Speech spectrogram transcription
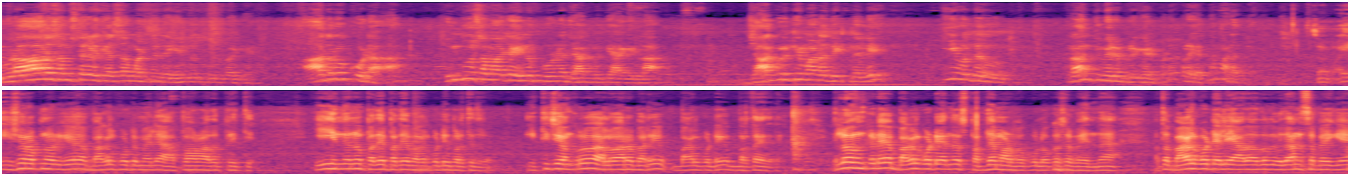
ನೂರಾರು ಸಂಸ್ಥೆಗಳು ಕೆಲಸ ಮಾಡ್ತಿದೆ ಹಿಂದುತ್ವದ ಬಗ್ಗೆ. ಆದರೂ ಕೂಡ ಹಿಂದೂ ಸಮಾಜ ಇನ್ನೂ ಪೂರ್ಣ ಜಾಗೃತಿ ಆಗಿಲ್ಲ. ಜಾಗೃತಿ ಮಾಡೋ ದಿಕ್ಕಿನಲ್ಲಿ ಈ ಒಂದು ಕ್ರಾಂತಿವೀರ ಬ್ರಿಗೇಡ್ ಕೂಡ ಪ್ರಯತ್ನ ಮಾಡುತ್ತೆ. ಸೊ ಈಶ್ವರಪ್ಪನವ್ರಿಗೆ ಬಾಗಲಕೋಟೆ ಮೇಲೆ ಅಪಾರವಾದ ಪ್ರೀತಿ. ಈ ಹಿಂದೆನೂ ಪದೇ ಪದೇ ಬಾಗಲಕೋಟೆಗೆ ಬರ್ತಿದ್ರು. ಇತ್ತೀಚೆಗೆ ಅಂಕರು ಹಲವಾರು ಬಾರಿ ಬಾಗಲಕೋಟೆಗೆ ಬರ್ತಾಯಿದ್ದಾರೆ ಎಲ್ಲೋ ಒಂದು ಕಡೆ ಬಾಗಲಕೋಟೆಯಿಂದ ಸ್ಪರ್ಧೆ ಮಾಡಬೇಕು ಲೋಕಸಭೆಯಿಂದ, ಅಥವಾ ಬಾಗಲಕೋಟೆಯಲ್ಲಿ ಯಾವುದಾದ್ರೂ ವಿಧಾನಸಭೆಗೆ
